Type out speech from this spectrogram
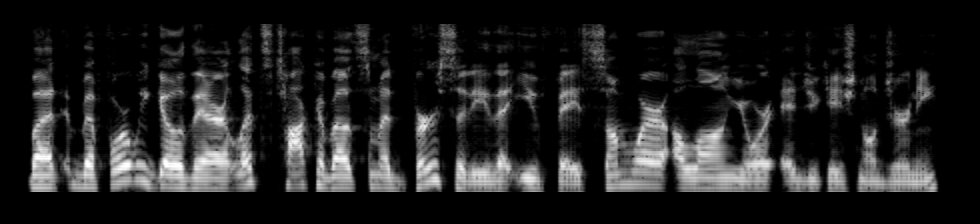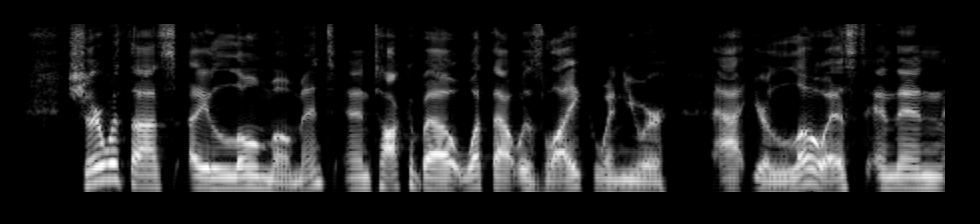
But before we go there, let's talk about some adversity that you faced somewhere along your educational journey. Share with us a low moment and talk about what that was like when you were at your lowest and then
